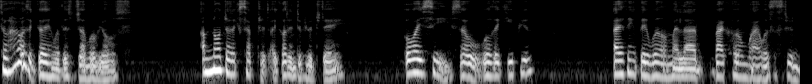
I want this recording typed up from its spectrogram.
so, how is it going with this job of yours? I'm not yet accepted. I got interviewed today. Oh, I see. So, will they keep you? I think they will. My lab back home where I was a student,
